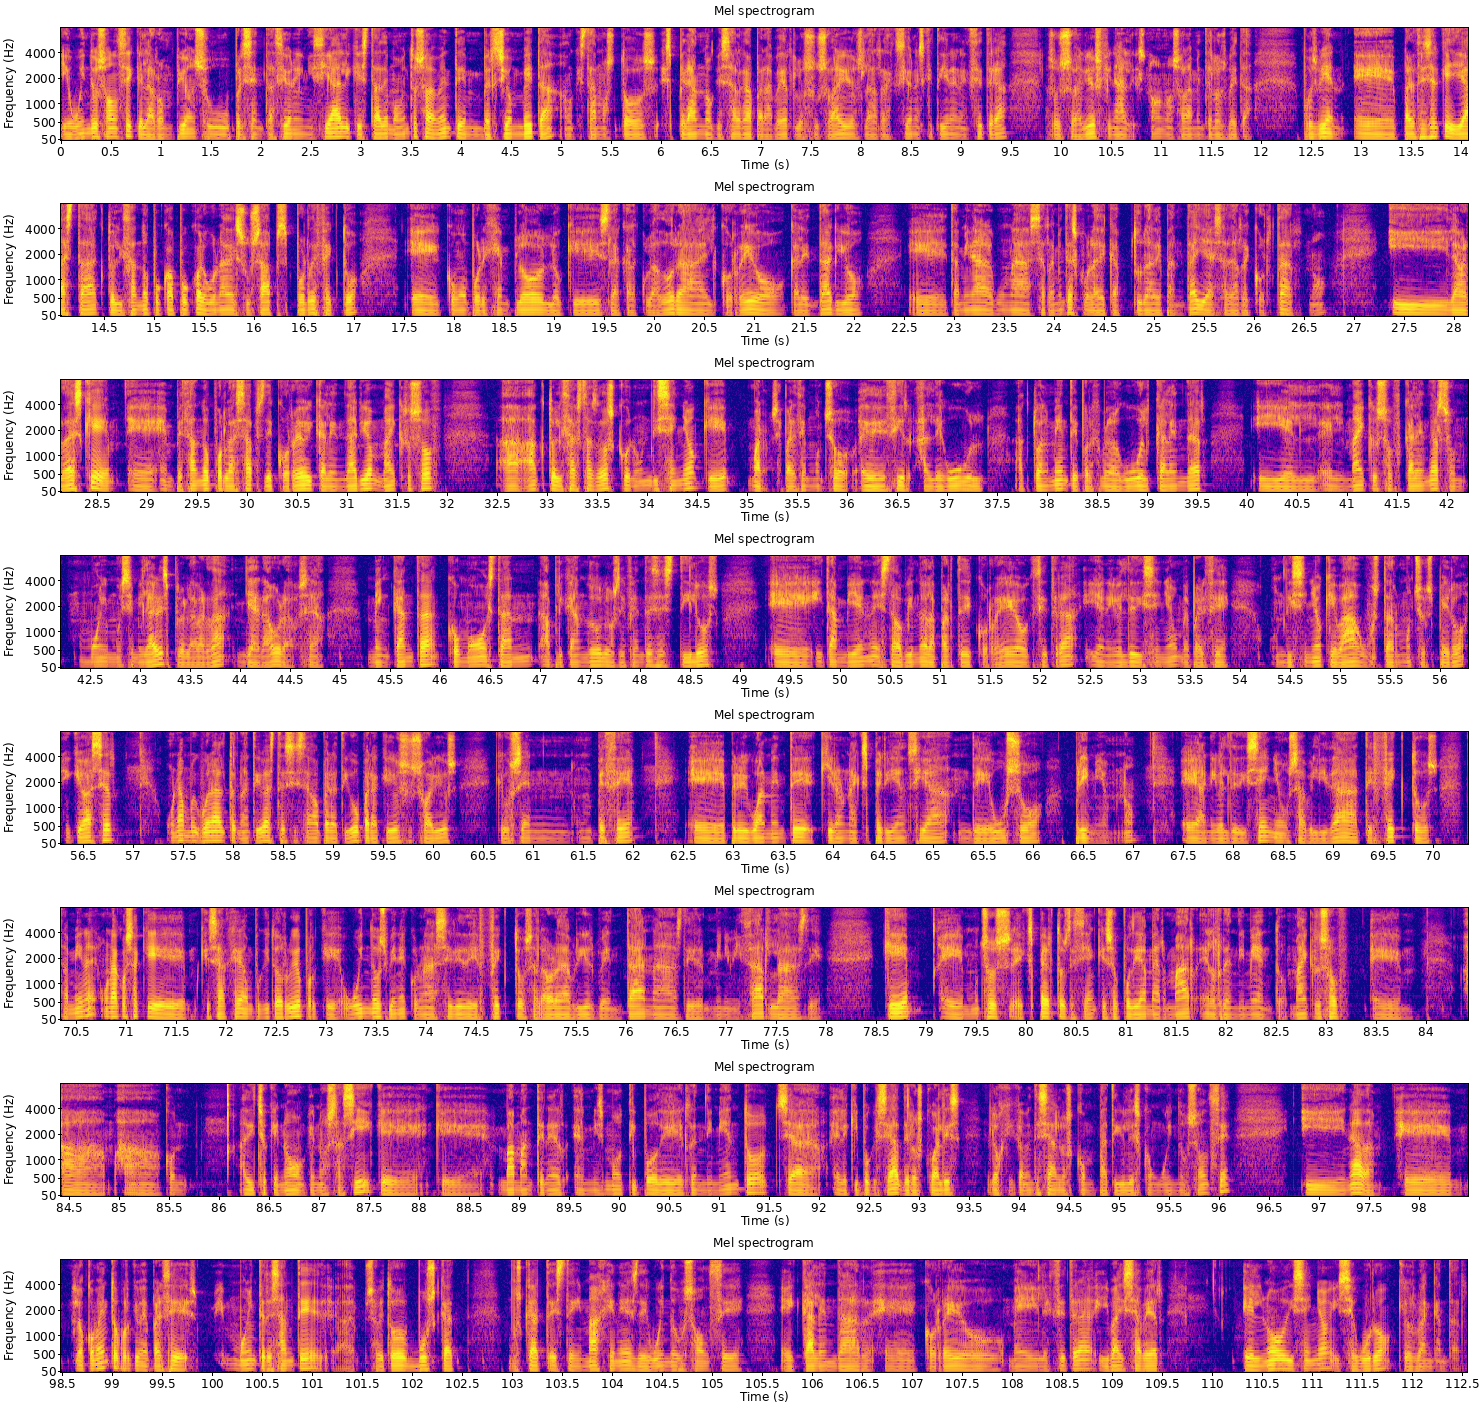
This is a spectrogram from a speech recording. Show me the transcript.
y Windows 11 que la rompió en su presentación inicial y que está de momento solamente en versión beta, aunque estamos todos esperando que salga para ver los usuarios, las reacciones que tienen, etcétera, los usuarios finales, no, no solamente los beta. Pues bien, eh, parece ser que ya está actualizando poco a poco alguna de sus apps por defecto, eh, como por ejemplo lo que es la calculadora, el correo, calendario, eh, también algunas herramientas como la de captura de pantalla, esa de recortar, ¿no? Y la verdad es que empezando por las apps de correo y calendario, Microsoft ha actualizado estas dos con un diseño que, bueno, se parece mucho, he de decir, al de Google actualmente, por ejemplo, el Google Calendar y el, Microsoft Calendar son muy, muy similares, pero la verdad ya era hora. O sea, me encanta cómo están aplicando los diferentes estilos eh, y también he estado viendo la parte de correo, etcétera, y a nivel de diseño me parece un diseño que va a gustar mucho, espero, y que va a ser una muy buena alternativa a este sistema operativo para aquellos usuarios que usen un PC, eh, pero igualmente quieran una experiencia de uso premium, ¿no? Eh, a nivel de diseño, usabilidad, efectos. También una cosa que, se ha generado un poquito de ruido porque Windows viene con una serie de efectos a la hora de abrir ventanas, de minimizarlas, de que eh, muchos expertos decían que eso podía mermar el rendimiento. Microsoft ha, dicho que no, que no es así, que, va a mantener el mismo tipo de rendimiento, sea el equipo que sea, de los cuales lógicamente sean los compatibles con Windows 11 y nada, eh, lo comento porque me parece muy interesante, eh, sobre todo buscad, buscad este, imágenes de Windows 11, eh, calendar, correo, mail, etcétera, y vais a ver el nuevo diseño y seguro que os va a encantar.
